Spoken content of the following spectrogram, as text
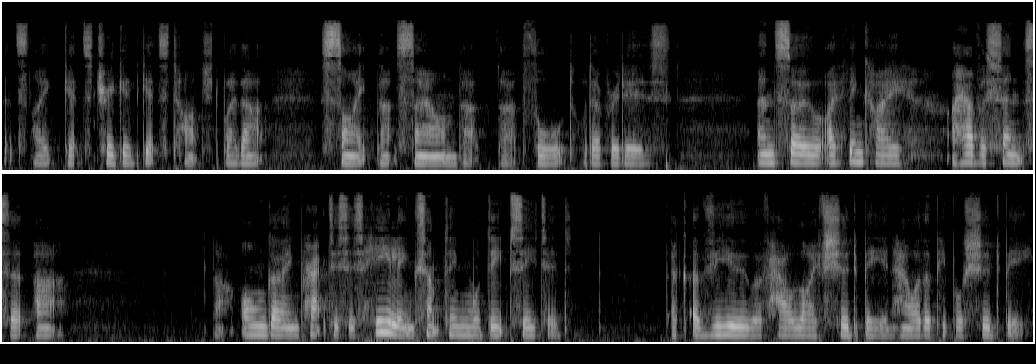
that's like gets triggered, gets touched by that sight, that sound, that, that thought, whatever it is. And so I think I, I have a sense that, that that ongoing practice is healing something more deep seated, like a view of how life should be and how other people should be.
